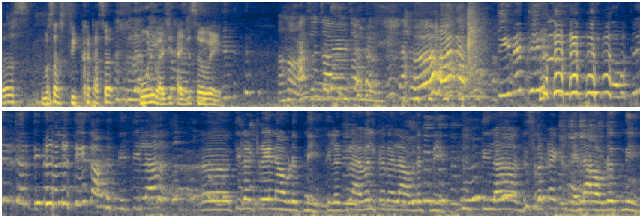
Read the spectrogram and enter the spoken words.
तर मस्त तिखट असं पोळी भाजी खायची सवय. आहे. आणलं जाऊन चांगलं तिने ते कंप्लेंट करते ना मला तेच आवडत नाही. तिला अं, तिला ट्रेन आवडत नाही. तिला ट्रॅव्हल करायला आवडत नाही. तिला दुसरं काही खायला आवडत नाही.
